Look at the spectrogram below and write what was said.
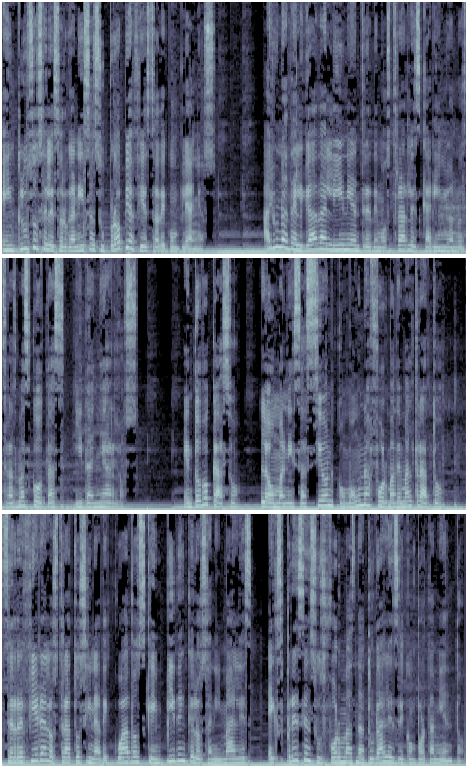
e incluso se les organiza su propia fiesta de cumpleaños. Hay una delgada línea entre demostrarles cariño a nuestras mascotas y dañarlos. En todo caso, la humanización como una forma de maltrato se refiere a los tratos inadecuados que impiden que los animales expresen sus formas naturales de comportamiento.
